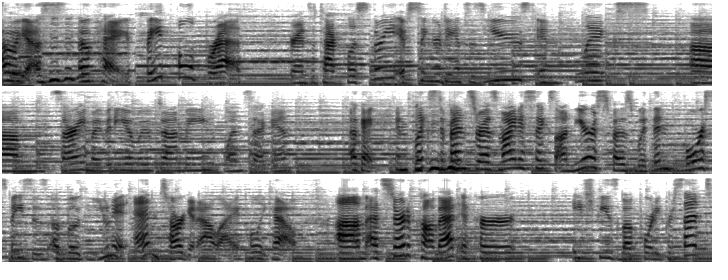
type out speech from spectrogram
Oh, yes. Okay. Faithful Breath. Grants attack plus three if Singer Dance is used. Inflicts. Um, sorry, my video moved on me. One second. Okay. Inflicts defense res minus six on nearest foes within four spaces of both unit and target ally. Holy cow. Um, at start of combat, if her HP is above 40%.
